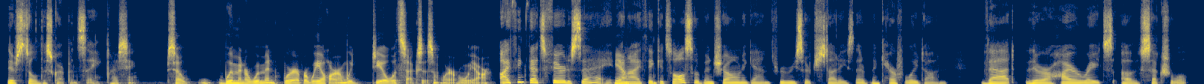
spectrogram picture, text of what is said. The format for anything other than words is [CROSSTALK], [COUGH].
there's still discrepancy. I see. So women are women wherever we are, and we deal with sexism wherever we are. I think that's fair to say. Yeah. And I think it's also been shown, again, through research studies that have been carefully done, that there are higher rates of sexual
